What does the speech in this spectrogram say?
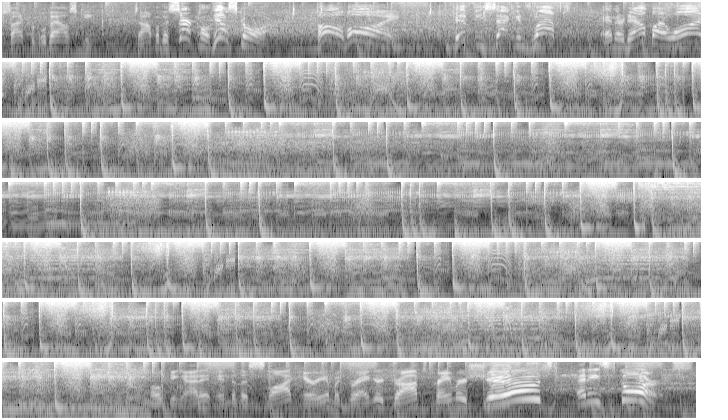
side for Goldowski. Top of the circle, he'll score. Oh boy, 50 seconds left, and they're down by one. Poking at it into the slot area. McGregor drops. Kramer shoots, and he scores.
